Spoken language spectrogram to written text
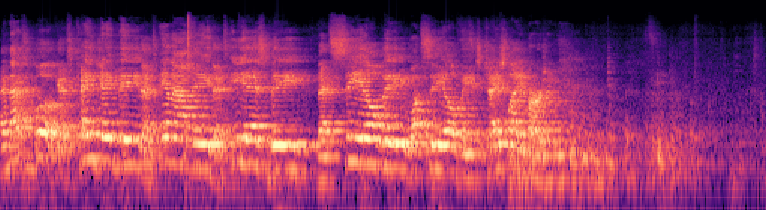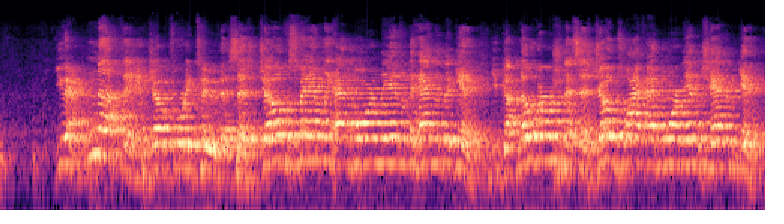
And that's book. That's KJV, that's NIV, that's ESV, that's CLV. What's CLV? It's Chase Lane version. You have nothing in Job 42 that says Job's family had more in the end than they had in the beginning. You've got no version that says Job's wife had more in the end than she had in the beginning.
